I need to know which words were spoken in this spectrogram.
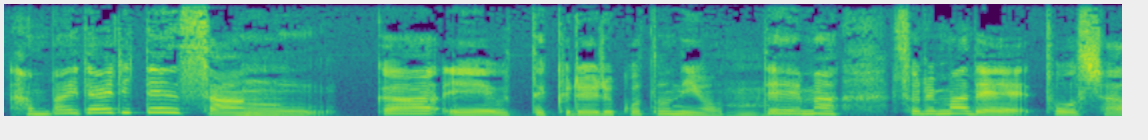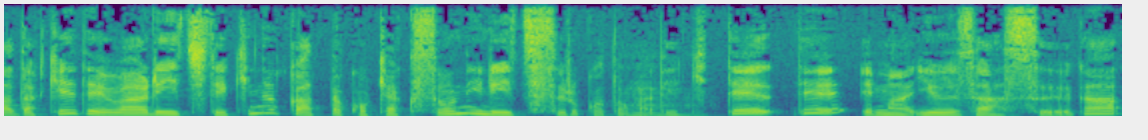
販売代理店さんが、えー、売ってくれることによって、うん、まあ、それまで当社だけではリーチできなかった顧客層にリーチすることができて、うん、で、まあ、ユーザー数が、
